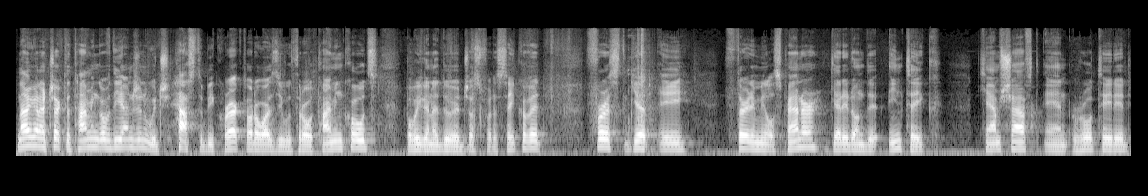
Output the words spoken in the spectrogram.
Now you're gonna check the timing of the engine, which has to be correct, otherwise you would throw timing codes but we're gonna do it just for the sake of it. First, get a 30 mil spanner, get it on the intake camshaft and rotate it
